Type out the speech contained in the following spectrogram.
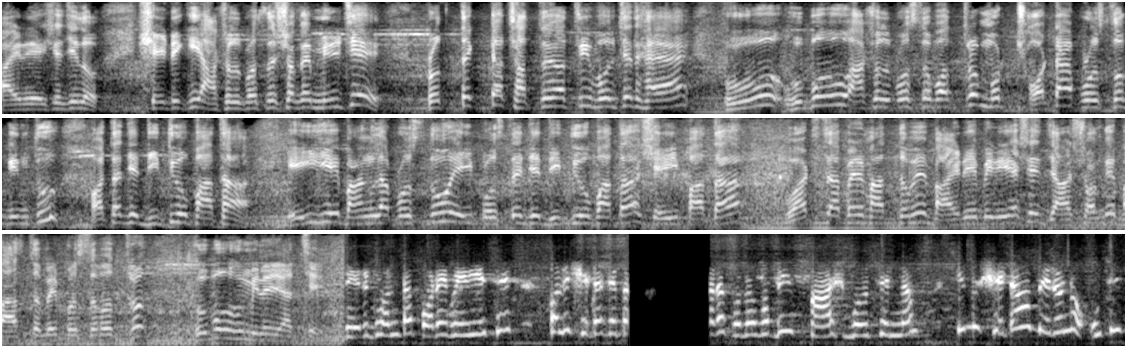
বাইরে এসেছিল, সেটি কি আসল প্রশ্নের সঙ্গে মিলছে? প্রত্যেকটা ছাত্রছাত্রী বলছেন হ্যাঁ হুবহু আসল প্রশ্নপত্র, মোট ছটা প্রশ্ন কিন্তু, অর্থাৎ যে দ্বিতীয় পাতা, এই যে বাংলা প্রশ্ন, এই প্রশ্নের যে দ্বিতীয় পাতা, সেই পাতা হোয়াটসঅ্যাপের মাধ্যমে বাইরে বেরিয়ে আসে, যার সঙ্গে বাস্তবের প্রশ্নপত্র হুবহু মিলে যাচ্ছে। দেড় ঘণ্টা পরে বেরিয়েছে, ফলে সেটাকে তারা কোনোভাবেই ফাঁস বলছেন না। কিন্তু সেটাও বেরোনো উচিত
